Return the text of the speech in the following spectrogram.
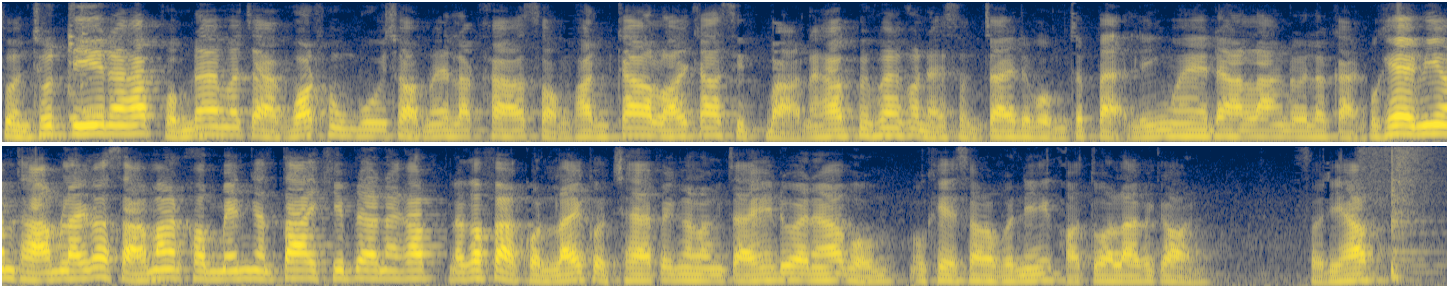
ส่วนชุดนี้นะครับ ผมได้มาจาก Watt Home Brew Shop ในราคา 2,990 บาทนะครับ เพื่อนๆ คนไหนสนใจเดี๋ยวผมจะแปะลิงก์ไว้ให้ด้านล่างด้วยแล้วกันโอเคมีคำถามอะไรก็สามารถคอมเมนต์กันใต้คลิปได้นะครับแล้วก็ฝากกดไลค์กดแชร์เป็นกำลังใจให้ด้วยนะครับผมโอเคสำหรับวันนี้ขอตัวลาไปก่อน สวัสดีครับ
